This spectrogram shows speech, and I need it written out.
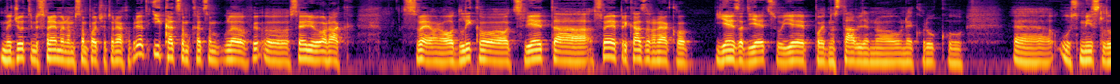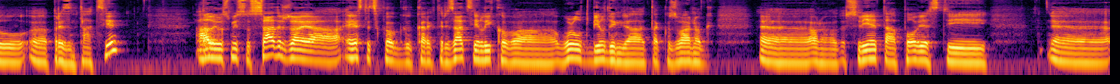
međutim, s vremenom sam počeo to nekako prijati i kad sam, kad sam gledao e, seriju, onak, sve, ono, od likova, od svijeta, sve je prikazano nekako je za djecu, je pojednostavljeno u neku ruku e, u smislu e, prezentacije, ali u smislu sadržaja, estetskog, karakterizacije likova, world buildinga, takozvanog e, ono, svijeta, povijesti, e,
